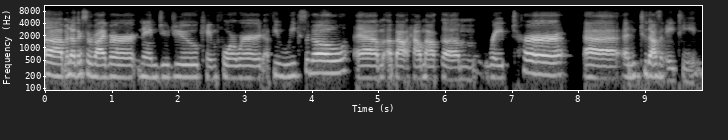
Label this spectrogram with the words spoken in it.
um, another survivor named Juju came forward a few weeks ago um, about how Malcolm raped her uh, in 2018.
